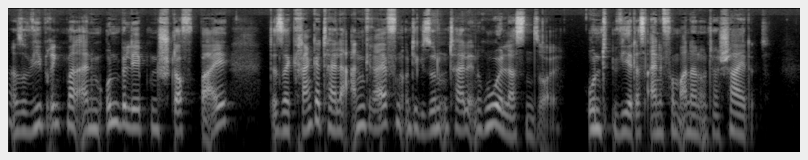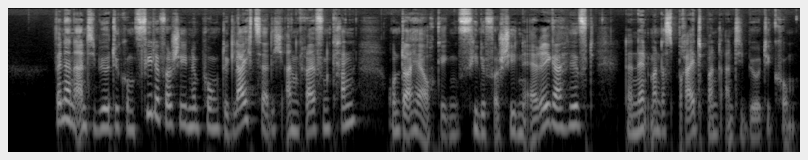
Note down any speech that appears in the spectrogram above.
Also wie bringt man einem unbelebten Stoff bei, dass er kranke Teile angreifen und die gesunden Teile in Ruhe lassen soll? Und wie er das eine vom anderen unterscheidet. Wenn ein Antibiotikum viele verschiedene Punkte gleichzeitig angreifen kann und daher auch gegen viele verschiedene Erreger hilft, dann nennt man das Breitbandantibiotikum.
